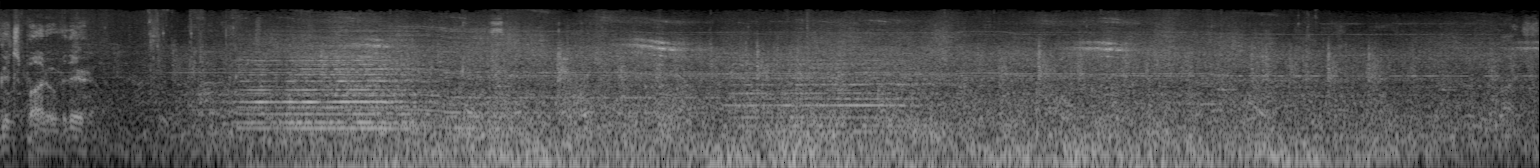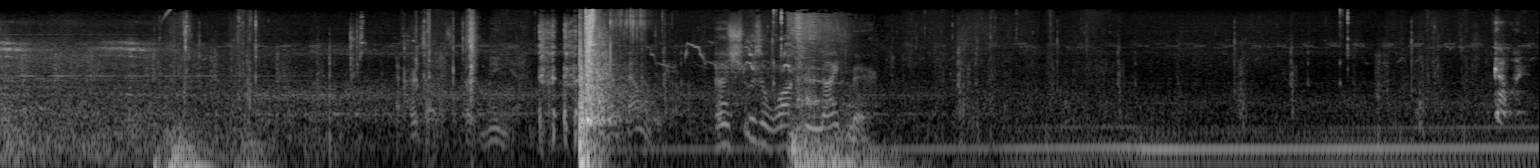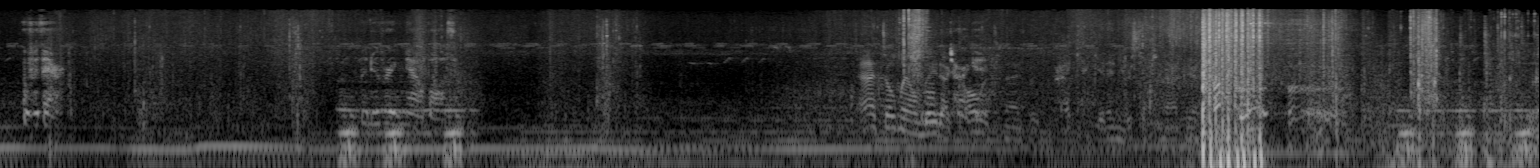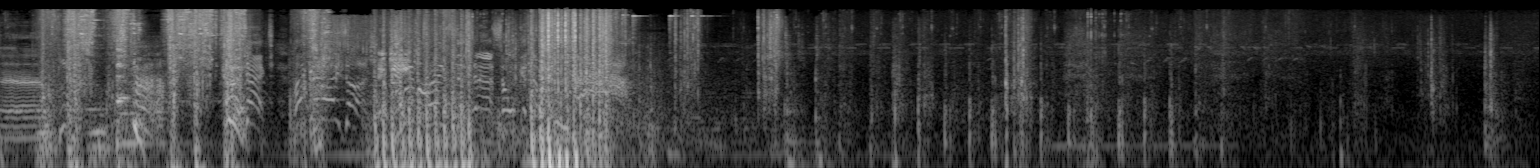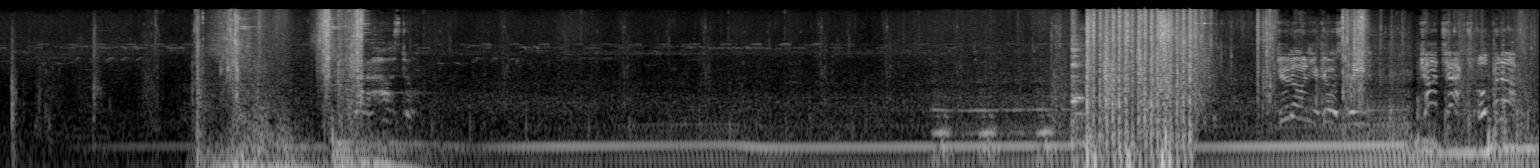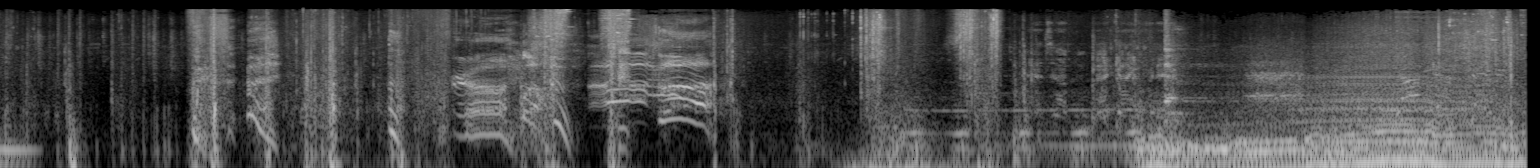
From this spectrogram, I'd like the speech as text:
Good spot over there. I've heard that was a total maniac. Talented. Uh, she was a walking nightmare. Told my old lady I'd call Target. it tonight, but I can't get any reception out here. Contact! Good on you, Ghost Lead. Contact! Open up!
